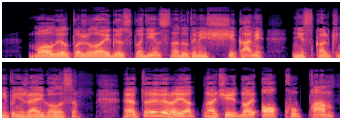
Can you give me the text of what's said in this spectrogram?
— молвил пожилой господин с надутыми щеками, нисколько не понижая голоса, — это, вероятно, очередной оккупант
